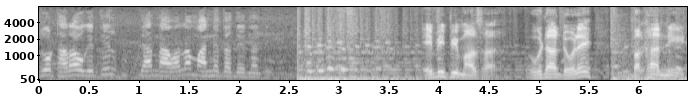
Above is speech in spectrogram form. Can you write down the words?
जो ठराव घेतील त्या नावाला मान्यता देण्यात येईल. एबीपी माझा. उघडा डोळे बघा नीट.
